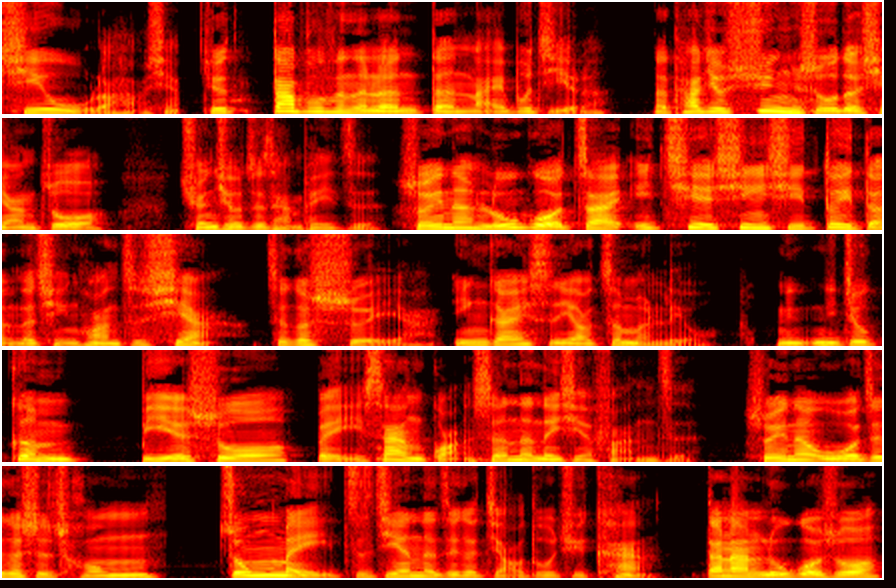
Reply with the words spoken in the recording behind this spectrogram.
七五了，好像就大部分的人等来不及了，那他就迅速的想做全球资产配置。所以呢，如果在一切信息对等的情况之下，这个水呀，应该是要这么流，你你就更别说北上广深的那些房子。所以呢，我这个是从中美之间的这个角度去看。当然，如果说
